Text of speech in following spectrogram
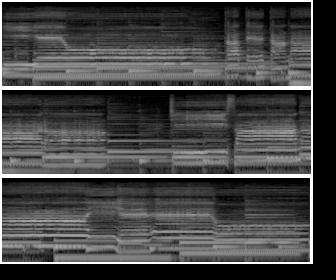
家を建てたなら小さな家を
